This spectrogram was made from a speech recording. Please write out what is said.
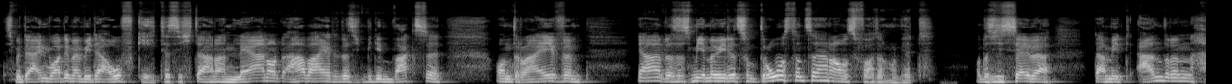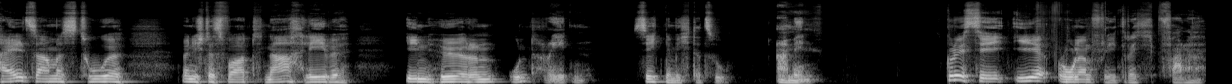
dass mir dein Wort immer wieder aufgeht, dass ich daran lerne und arbeite, dass ich mit ihm wachse und reife. Ja, dass es mir immer wieder zum Trost und zur Herausforderung wird und dass ich selber damit anderen Heilsames tue, wenn ich das Wort nachlebe, in Hören und Reden. Segne mich dazu. Amen. Grüß Sie, Ihr Roland Friedrich Pfarrer.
